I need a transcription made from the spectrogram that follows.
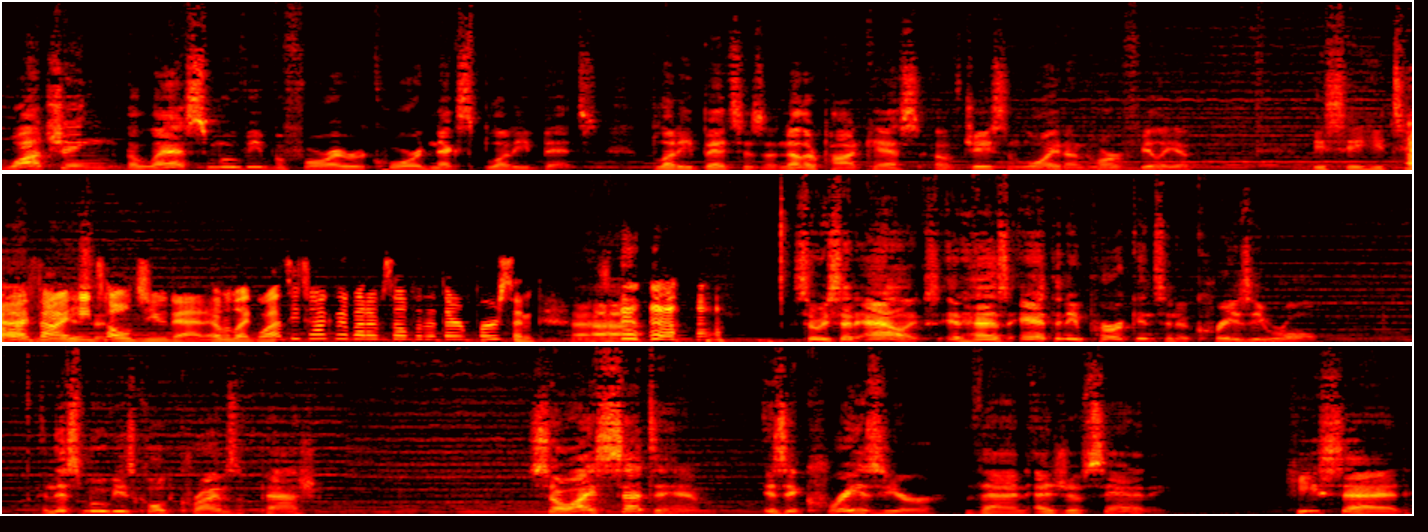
"Watching the last movie before I record next Bloody Bits." Bloody Bits is another podcast of Jason Lloyd on horophilia. He see he Oh, I thought he said- told you that. I was like, why is he talking about himself in the third person? So he said, Alex, it has Anthony Perkins in a crazy role. And this movie is called Crimes of Passion. So I said to him, Is it crazier than Edge of Sanity. He said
